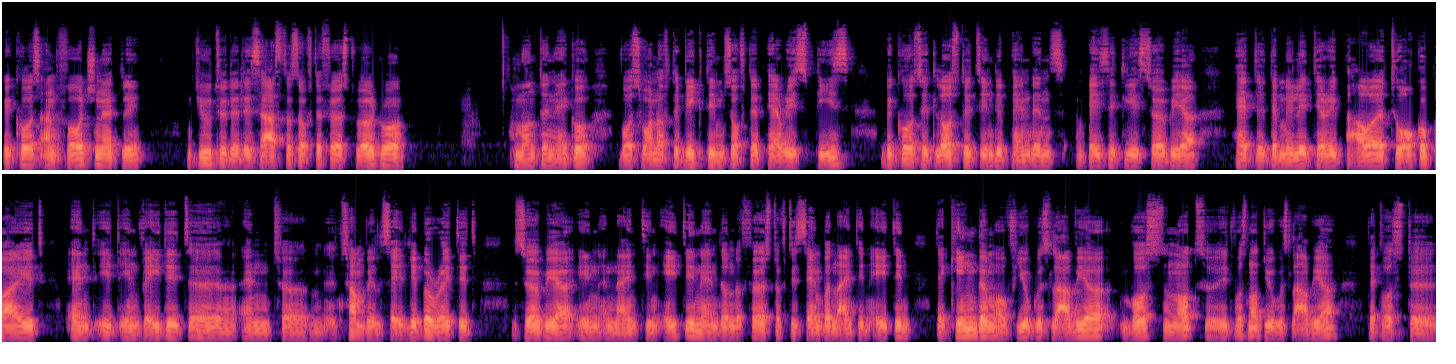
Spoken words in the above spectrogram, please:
because, unfortunately, due to the disasters of the First World War, Montenegro was one of the victims of the Paris Peace because it lost its independence. Basically, Serbia had the military power to occupy it and it invaded uh, and um, some will say liberated Serbia in 1918 and on the 1st of December 1918 the kingdom of Yugoslavia was not it was not Yugoslavia. That was the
